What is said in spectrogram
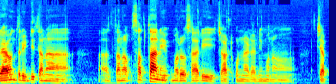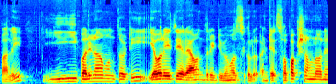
రేవంత్ రెడ్డి తన తన సత్తాని మరోసారి చాటుకున్నాడని మనం చెప్పాలి. ఈ పరిణామంతో ఎవరైతే రేవంత్ రెడ్డి విమర్శకులు అంటే స్వపక్షంలోనే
